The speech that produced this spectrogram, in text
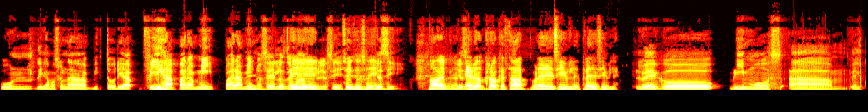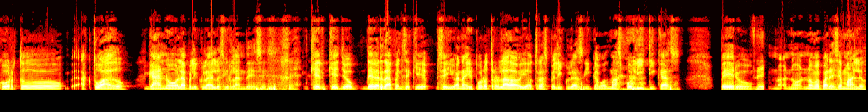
un, digamos, una victoria fija para mí, para mí, no sé los demás, pero yo sí. Sí, sí, sí. Yo sí. No, creo que estaba predecible, predecible. Luego vimos a, el corto actuado ganó la película de los irlandeses, que, que, yo de verdad pensé que se iban a ir por otro lado, había otras películas, digamos, más políticas, pero no, no, me parece malo.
